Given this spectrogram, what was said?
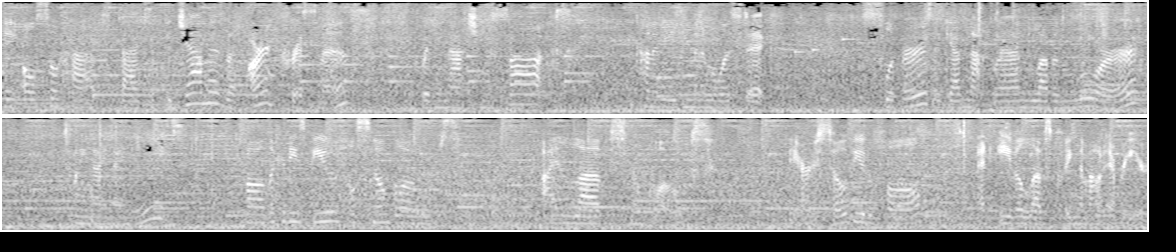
They also have bags of pajamas that aren't Christmas with matching socks, kind of these minimalistic slippers. Again, that brand Love and Lore, $29.98. Oh, look at these beautiful snow globes. I love snow globes. They are so beautiful, and Eva loves putting them out every year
